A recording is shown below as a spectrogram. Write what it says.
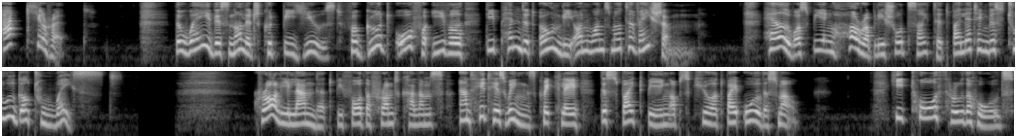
accurate. The way this knowledge could be used, for good or for evil, depended only on one's motivation. Hell was being horribly short sighted by letting this tool go to waste. Crawley landed before the front columns and hid his wings quickly, despite being obscured by all the smoke. He tore through the halls,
